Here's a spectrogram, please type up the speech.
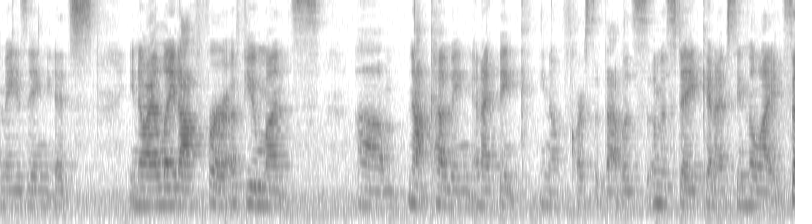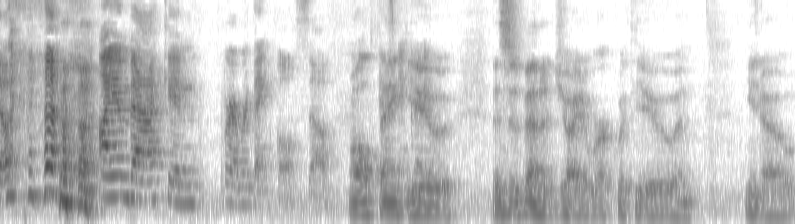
amazing. It's, you know, I laid off for a few months um, not coming, and I think, you know, of course, that that was a mistake, and I've seen the light. So I am back and forever thankful. So Well, thank you. This has been a joy to work with you, and you know,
